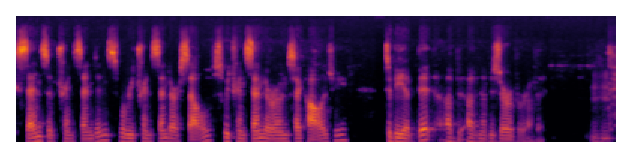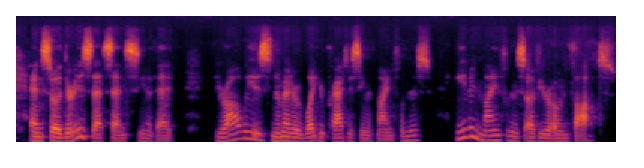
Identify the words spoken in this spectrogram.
sense of transcendence where we transcend ourselves, we transcend our own psychology to be a bit of, of an observer of it. Mm-hmm. And so there is that sense, you know, that you're always, no matter what you're practicing with mindfulness, even mindfulness of your own thoughts,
